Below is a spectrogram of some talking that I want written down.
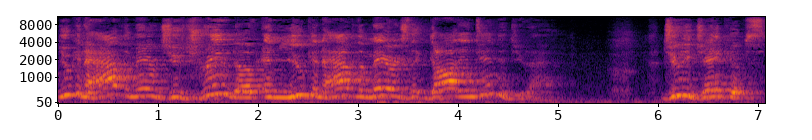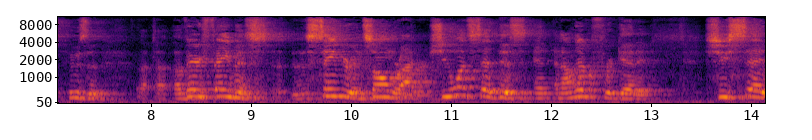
You can have the marriage you've dreamed of, and you can have the marriage that God intended you to have. Judy Jacobs, who's a, a, a very famous singer and songwriter, she once said this, and, and I'll never forget it. She said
